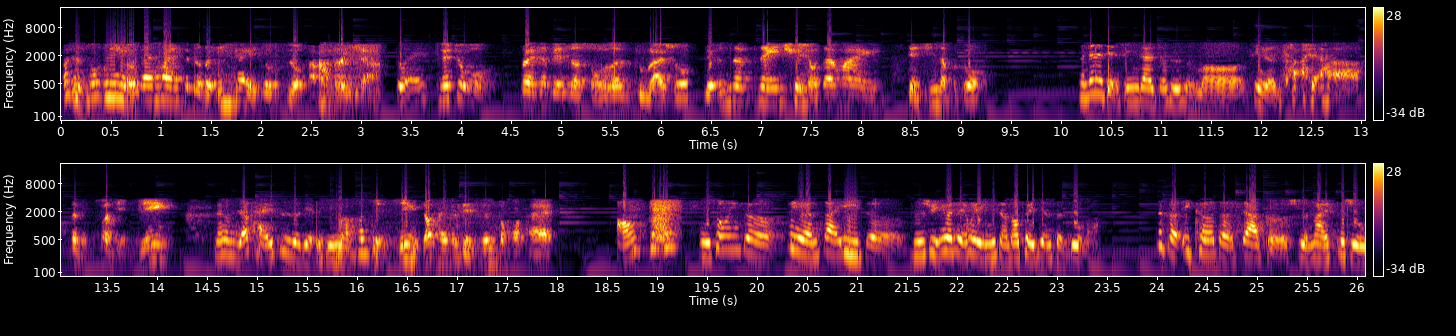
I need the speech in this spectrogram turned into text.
而且中间有在卖这个的，应该也就只有他们而已啊。对。因为就我对那边的熟人度来说，有那那一圈有在卖点心的不多。那边的点心应该就是什么杏仁茶呀？那个算点心，那个比较台式的点心嘛。算点心，比较台式点心是中华菜。好，补充一个令人在意的资讯，因为这也会影响到推荐程度嘛。这个一颗的价格是卖四十五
